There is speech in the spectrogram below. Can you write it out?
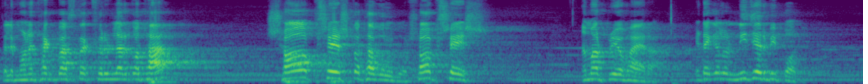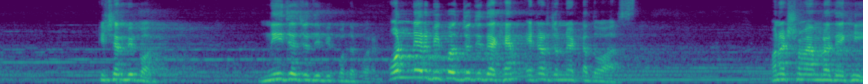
তাহলে মনে থাকবে আস্তাগফিরুল্লাহর কথা? সব শেষ কথা বলব, সব শেষ। আমার প্রিয় ভাইয়েরা, এটা গেল নিজের বিপদ। কিসের বিপদ? নিজে যদি বিপদে পড়েন। অন্যের বিপদ যদি দেখেন, এটার জন্য একটা দোয়া আছে। অনেক সময় আমরা দেখি,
